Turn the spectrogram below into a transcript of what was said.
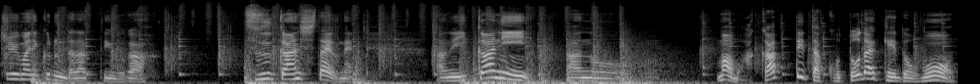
ちゅう間に来るんだなっていうのが痛感したよね。あのいかにあのまあ分かってたことだけども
